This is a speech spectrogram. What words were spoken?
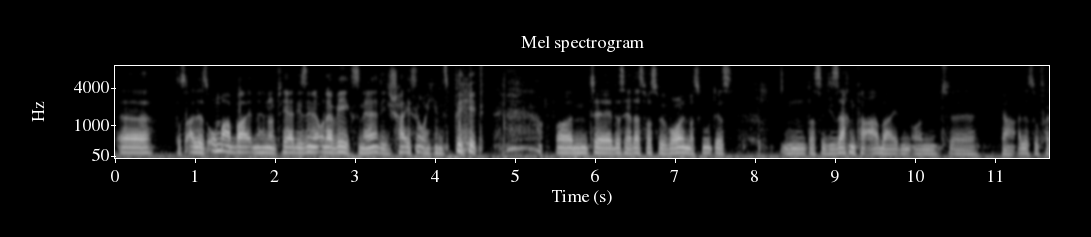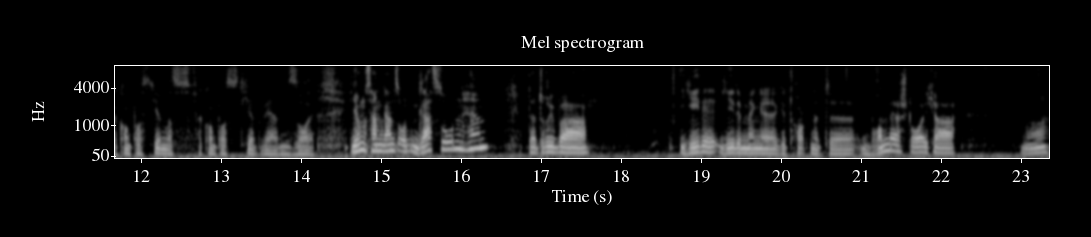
äh, das alles umarbeiten hin und her. Die sind ja unterwegs, ne? die scheißen euch ins Beet. Und äh, das ist ja das, was wir wollen, was gut ist, hm, dass sie die Sachen verarbeiten und äh, ja, alles so verkompostieren, was verkompostiert werden soll. Die Jungs haben ganz unten Grassoden hin, darüber jede, jede Menge getrocknete Brombeersträucher. Ne?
